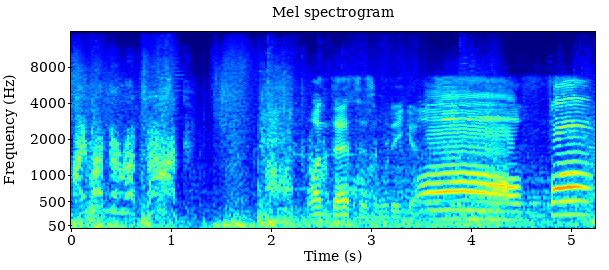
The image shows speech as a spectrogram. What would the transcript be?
I'm under attack! One death is all they get. Oh, fuck!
